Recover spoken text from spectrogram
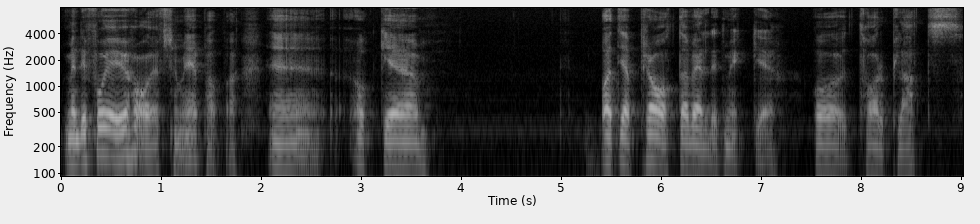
men det får jag ju ha eftersom jag är pappa. Eh, och, eh, och att jag pratar väldigt mycket och tar plats.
